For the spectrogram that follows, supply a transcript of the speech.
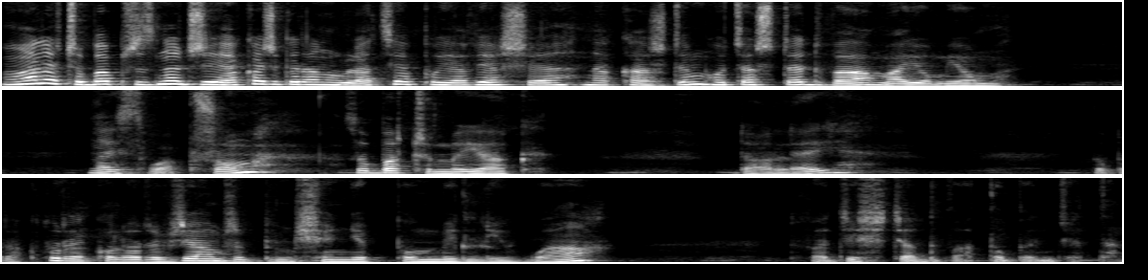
Ale trzeba przyznać, że jakaś granulacja pojawia się na każdym, chociaż te dwa mają ją najsłabszą. Zobaczymy jak dalej. Dobra, które kolory wzięłam, żebym się nie pomyliła. 22 to będzie ten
